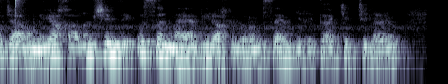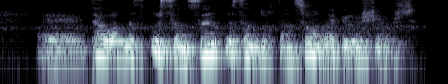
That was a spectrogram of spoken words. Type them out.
Ocağımı yakalım. Şimdi ısınmaya bırakıyorum sevgili takipçilerim. Ee, tavamız ısınsın. Isındıktan sonra görüşürüz.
